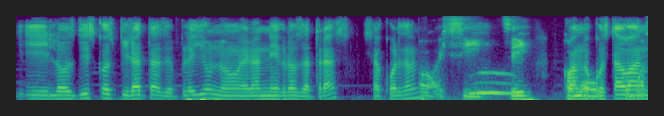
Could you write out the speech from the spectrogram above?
y los discos piratas de Play 1 eran negros de atrás, ¿se acuerdan? Ay, sí, sí. cuando costaban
